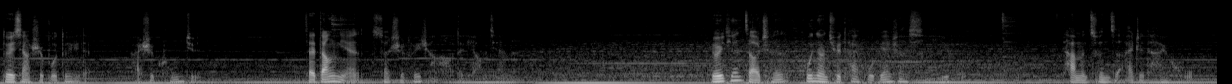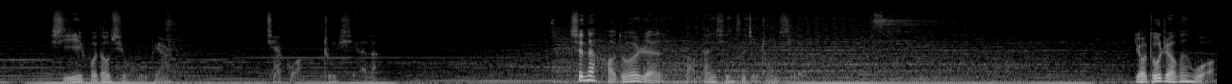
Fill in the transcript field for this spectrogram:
对象是部队的，还是空军，在当年算是非常好的条件了。有一天早晨，姑娘去太湖边上洗衣服，他们村子挨着太湖，洗衣服都去湖边，结果中邪了。现在好多人老担心自己中邪。有读者问我，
